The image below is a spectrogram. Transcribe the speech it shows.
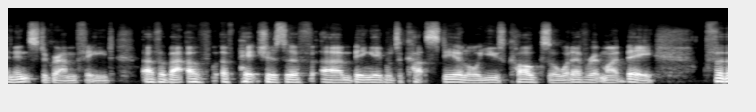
an Instagram feed of about of, of pictures of um, being able to cut steel or use cogs or whatever it might be for,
